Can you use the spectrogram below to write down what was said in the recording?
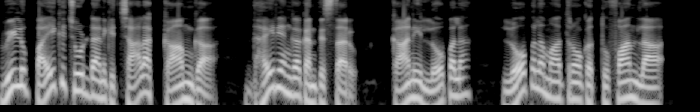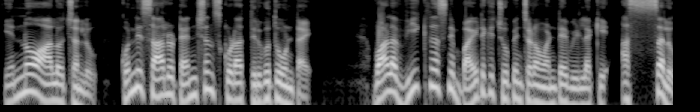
వీళ్ళు పైకి చూడ్డానికి చాలా కామ్గా ధైర్యంగా కనిపిస్తారు. కానీ లోపల లోపల మాత్రం ఒక తుఫాన్లా ఎన్నో ఆలోచనలు కొన్నిసార్లు టెన్షన్స్ కూడా తిరుగుతూ ఉంటాయి. వాళ్ళ వీక్నెస్ని బయటికి చూపించడం అంటే వీళ్ళకి అస్సలు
